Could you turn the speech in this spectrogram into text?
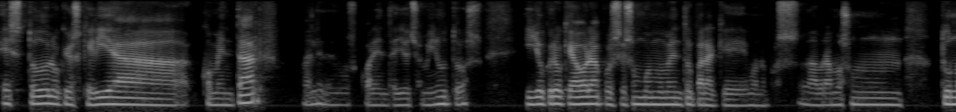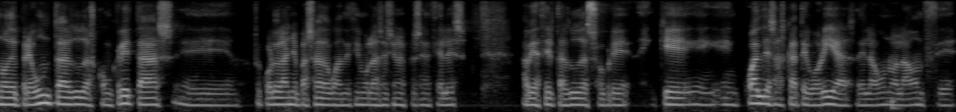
es todo lo que os quería comentar. ¿vale? Tenemos 48 minutos y yo creo que ahora pues, es un buen momento para que bueno, pues, abramos un turno de preguntas, dudas concretas. Eh, recuerdo el año pasado cuando hicimos las sesiones presenciales había ciertas dudas sobre en, qué, en cuál de esas categorías, de la 1 a la 11,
